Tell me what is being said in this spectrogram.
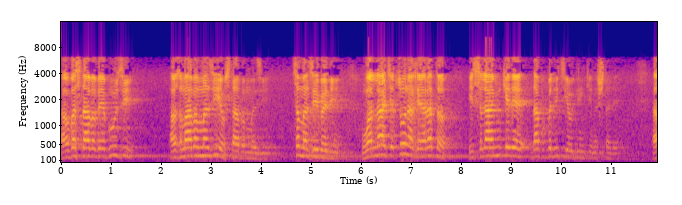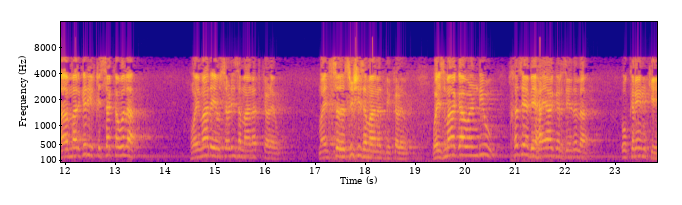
او بس دا به بوزي او زما به مزي او ستا به مزي څه مزي به دي والله چې څونه غیرت اسلام کې ده دا په بل هیڅ یو دین کې نشته ده مرګري قصه کوله وای ما د یو سړی ضمانت کړو ما څه شي ضمانت دې کړو وای زما گاونډیو خزه به حیا ګرځیدله اوکرين کې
